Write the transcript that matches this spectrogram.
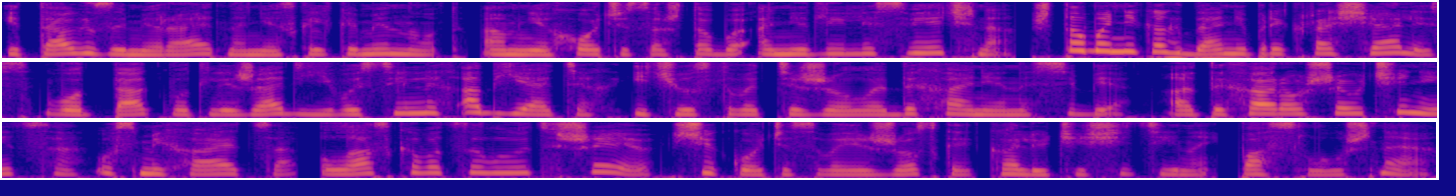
и так замирает на несколько минут. А мне хочется, чтобы они длились вечно, чтобы никогда не прекращались. Вот так вот лежать в его сильных объятиях и чувствовать тяжелое дыхание на себе. А ты хорошая ученица. Усмехается, ласково целует в шею, щекоча своей жесткой колючей щетиной. Послушная Нежная.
